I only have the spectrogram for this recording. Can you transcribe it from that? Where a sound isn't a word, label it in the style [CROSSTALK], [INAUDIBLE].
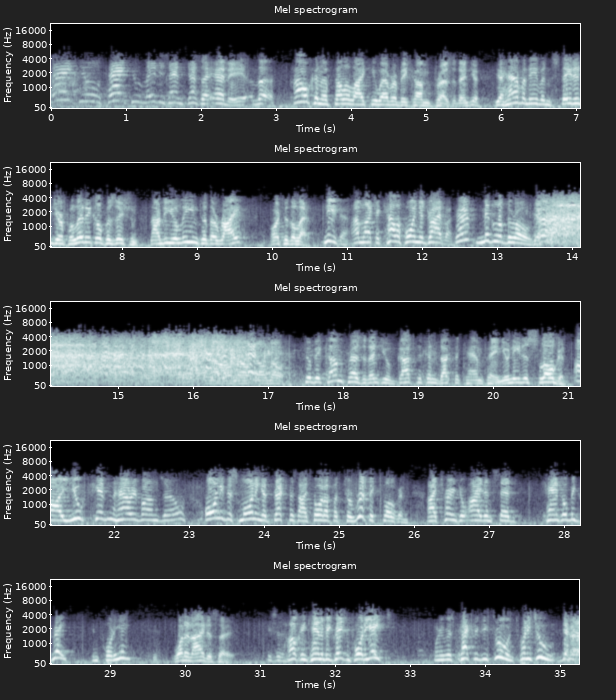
Thank you, thank you, ladies and Say, gentlemen. Eddie, the, how can a fellow like you ever become president? You, you haven't even stated your political position. Now, do you lean to the right or to the left? Neither. I'm like a California driver. Middle of the road. [LAUGHS] No, no, no, no. To become president, you've got to conduct a campaign. You need a slogan. Are you kidding, Harry Von Zell? Only this morning at breakfast I thought up a terrific slogan. I turned to Ida and said, Cantor be great in 48. What did I to say? He said, how can Cantor be great in 48? When he was practically through in 22. [LAUGHS] and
